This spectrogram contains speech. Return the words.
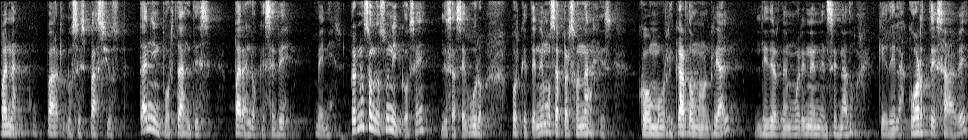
van a ocupar los espacios tan importantes para lo que se ve Pero no son los únicos, ¿eh? les aseguro, porque tenemos a personajes como Ricardo Monreal, líder de Morena en el Senado, que de la Corte sabe.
